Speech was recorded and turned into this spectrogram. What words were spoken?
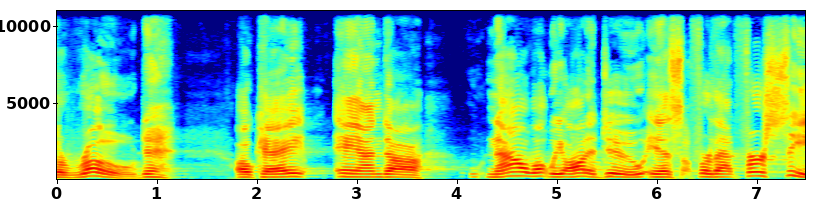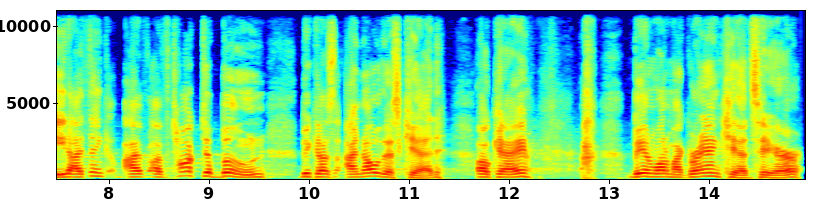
the road. Okay? And. Uh, now what we ought to do is for that first seed, I think I've, I've talked to Boone because I know this kid, okay? Being one of my grandkids here.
